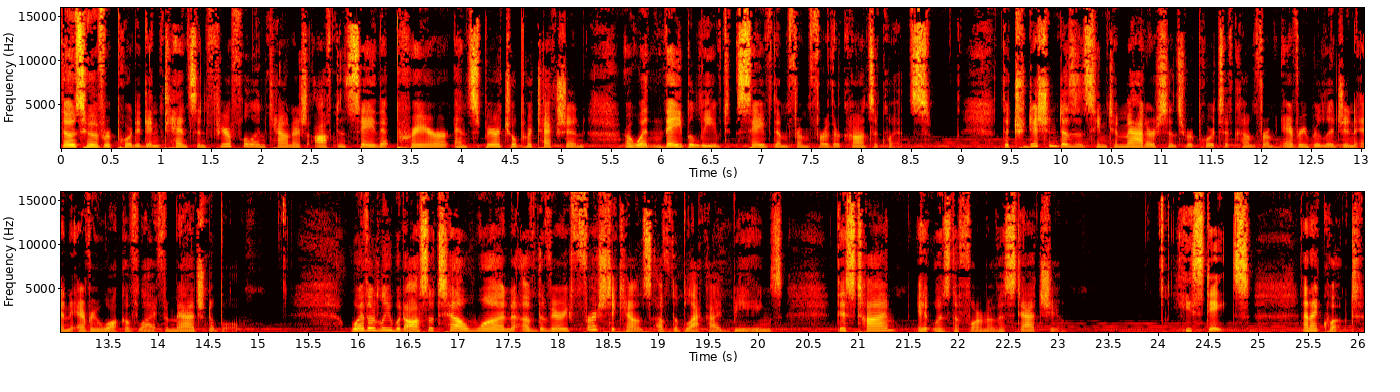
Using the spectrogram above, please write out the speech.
Those who have reported intense and fearful encounters often say that prayer and spiritual protection are what they believed saved them from further consequence. The tradition doesn't seem to matter since reports have come from every religion and every walk of life imaginable. Weatherly would also tell one of the very first accounts of the black eyed beings. This time, it was the form of a statue. He states, and I quote,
